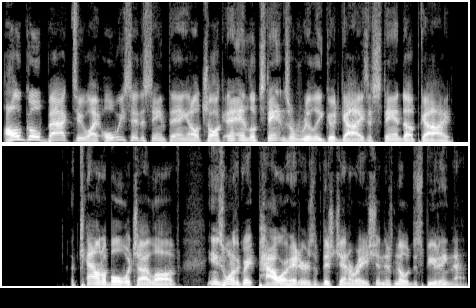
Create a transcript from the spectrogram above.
I'll go back to, I always say the same thing, and I'll chalk. And, and look, Stanton's a really good guy. He's a stand up guy, accountable, which I love. He's one of the great power hitters of this generation. There's no disputing that.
